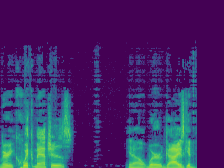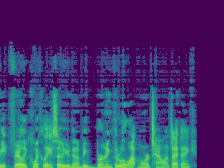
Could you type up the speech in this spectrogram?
very quick matches, you know, where guys get beat fairly quickly. So you're going to be burning through a lot more talent, I think.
